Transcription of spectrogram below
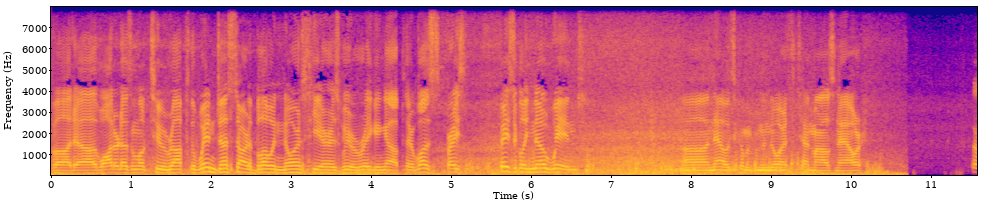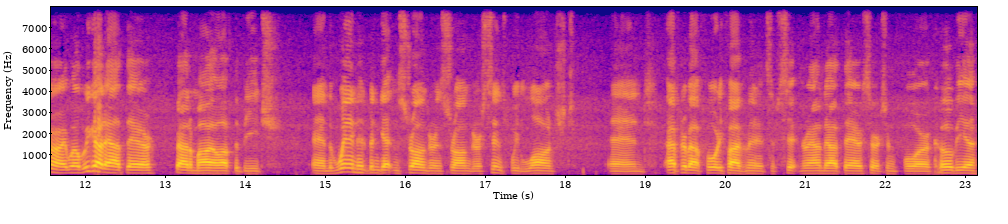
but uh, the water doesn't look too rough. The wind just started blowing north here as we were rigging up. There was basically no wind. Uh, now it's coming from the north, 10 miles an hour. All right, well, we got out there about a mile off the beach, and the wind had been getting stronger and stronger since we launched. And after about 45 minutes of sitting around out there searching for cobia,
